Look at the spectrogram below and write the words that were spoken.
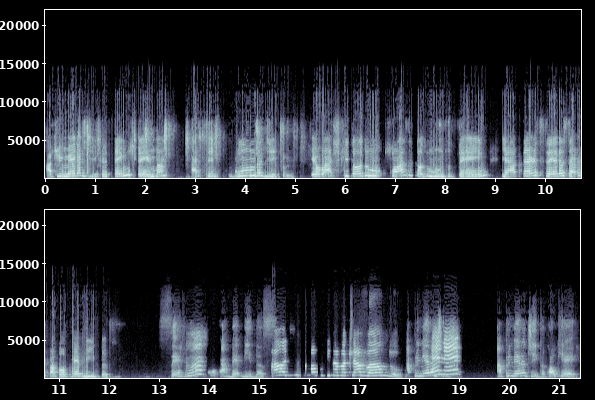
A primeira dica tem um tema. A segunda dica, eu acho que todo, quase todo mundo tem. E a terceira serve para pôr bebidas. Serve para colocar bebidas. Fala de novo que tava travando. A primeira dica. A primeira dica, qual que é?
